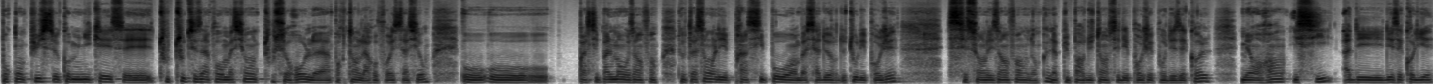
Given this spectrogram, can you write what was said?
pour qu'on puisse communiquer ces, tout, toutes ces informations, tout ce rôle important de la reforestation aux, principalement aux enfants. De toute façon, les principaux ambassadeurs de tous les projets, ce sont les enfants. Donc la plupart du temps, c'est des projets pour des écoles, mais on rend ici à des, des écoliers.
